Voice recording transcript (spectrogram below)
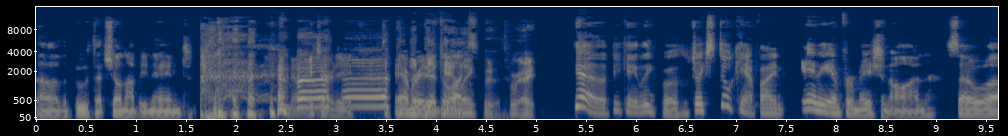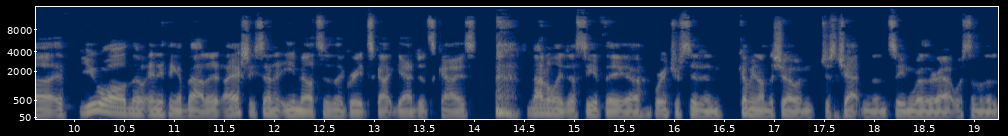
uh, the booth that shall not be named. no, HRD. Ham Radio Deluxe. Booth, right? Yeah, the PK Link booth, which I still can't find any information on. So uh, if you all know anything about it, I actually sent an email to the Great Scott Gadgets guys, not only to see if they uh, were interested in coming on the show and just chatting and seeing where they're at with some of the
